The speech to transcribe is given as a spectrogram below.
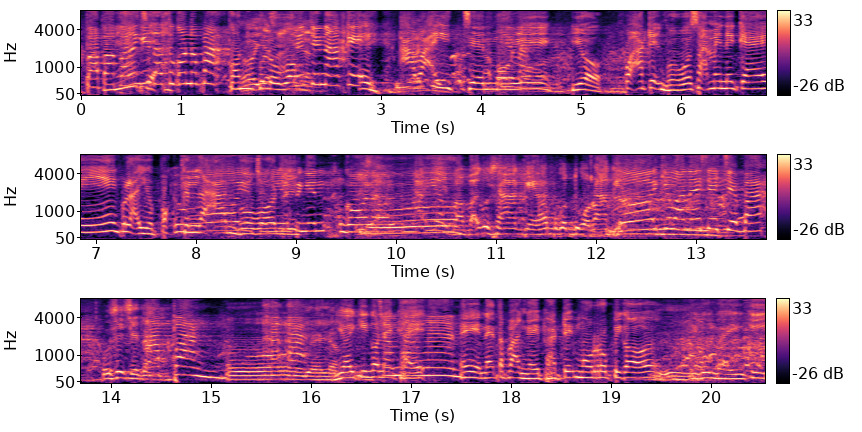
Bapak Eh, barang kita cek. tukono, Pak. Kon Oh, iku lho wong. Eh, awak ijen mule. Yo, kok adik nggawa sakmene kae, ku lak yo pegelaan Oh, nggawa. jenenge pengen nggawa. Iya, bapakku sakit, kamu kok tukok raki. Loh, iki warna siji, Pak. Oh, siji ta? Abang. Oh, iya iya. Ya iki kok nek gawe eh nek tepak gawe batik murup iku iku gawe iki.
